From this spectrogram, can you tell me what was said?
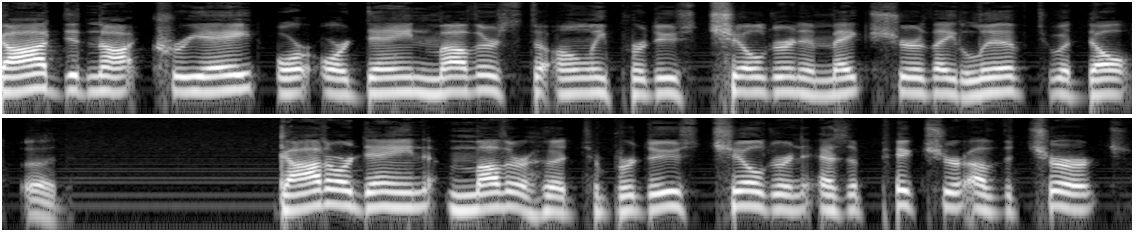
God did not create or ordain mothers to only produce children and make sure they live to adulthood. God ordained motherhood to produce children as a picture of the church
